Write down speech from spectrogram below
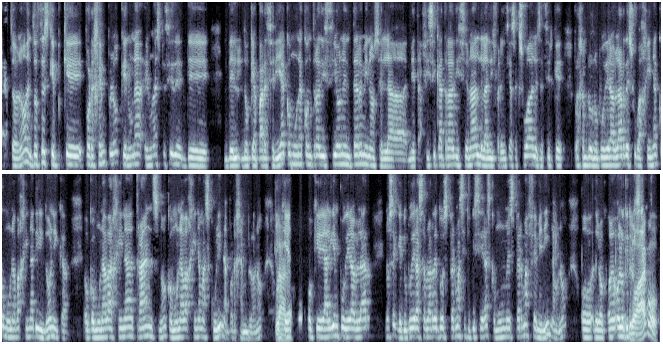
Exacto, ¿no? Entonces, que, que por ejemplo, que en una, en una especie de de lo que aparecería como una contradicción en términos en la metafísica tradicional de la diferencia sexual, es decir, que, por ejemplo, uno pudiera hablar de su vagina como una vagina dildónica o como una vagina trans, ¿no? Como una vagina masculina, por ejemplo, ¿no? O, que, alguien pudiera hablar no sé, que tú pudieras hablar de tu esperma si tú quisieras como un esperma femenino, ¿no? O, de lo, que Lo hago,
